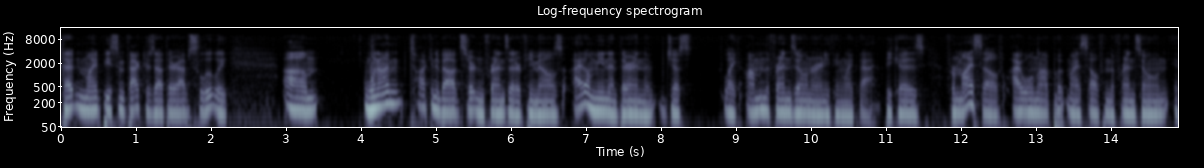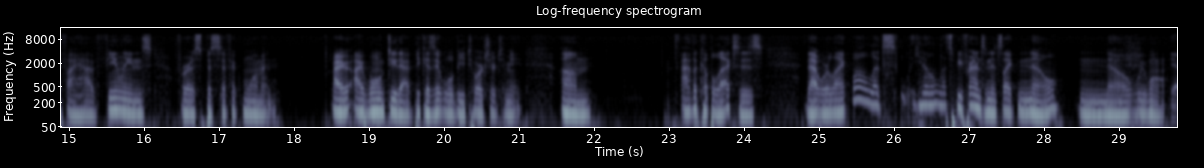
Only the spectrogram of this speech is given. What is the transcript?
that might be some factors out there. Absolutely. Um, when I'm talking about certain friends that are females, I don't mean that they're in the just like I'm in the friend zone or anything like that. Because for myself, I will not put myself in the friend zone if I have feelings for a specific woman. I I won't do that because it will be torture to me. Um, I have a couple exes that were like, well, let's you know, let's be friends, and it's like, no, No, we won't. Yeah,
